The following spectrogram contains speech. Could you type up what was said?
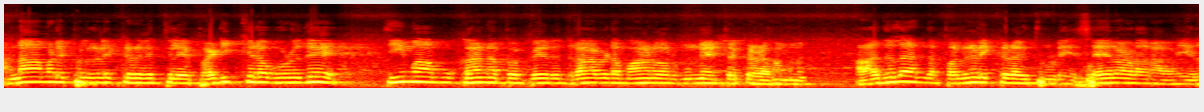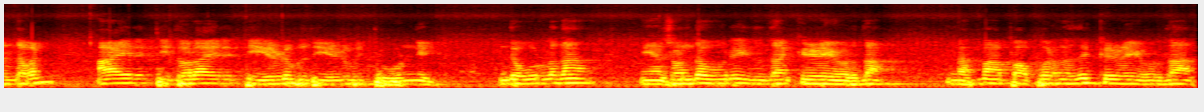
அண்ணாமலை பல்கலைக்கழகத்திலே படிக்கிற பொழுதே திமுகன்னு அப்போ பேர் திராவிட மாணவர் முன்னேற்ற கழகம்னு. அதில் அந்த பல்கலைக்கழகத்தினுடைய செயலாளராக இருந்தவன் ஆயிரத்தி தொள்ளாயிரத்தி எழுபது எழுபத்தி ஒன்றில் இந்த ஊரில் தான் என் சொந்த ஊர் இதுதான் கீழையூர் தான். எங்கள் அம்மா அப்பா பிறந்தது கீழையூர் தான்.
